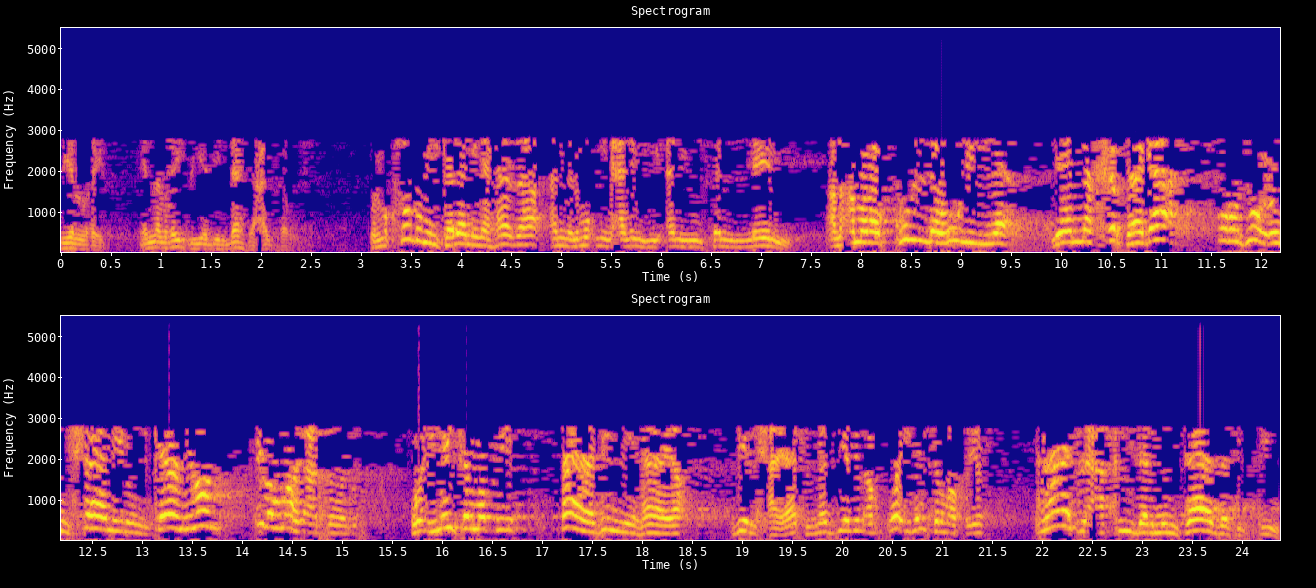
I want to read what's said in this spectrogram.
ديال الغيب. لأن الغيب بيد الله عز وجل. والمقصود من كلامنا هذا أن المؤمن عليه أن يسلم. الامر كله لله. لأن خسرتها كاع رجوع شامل كامل إلى الله عز وجل. وإليك المصير. هذه النهاية للحياة المادية بالارض وإليك المصير. هذه العقيدة الممتازة في الدين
